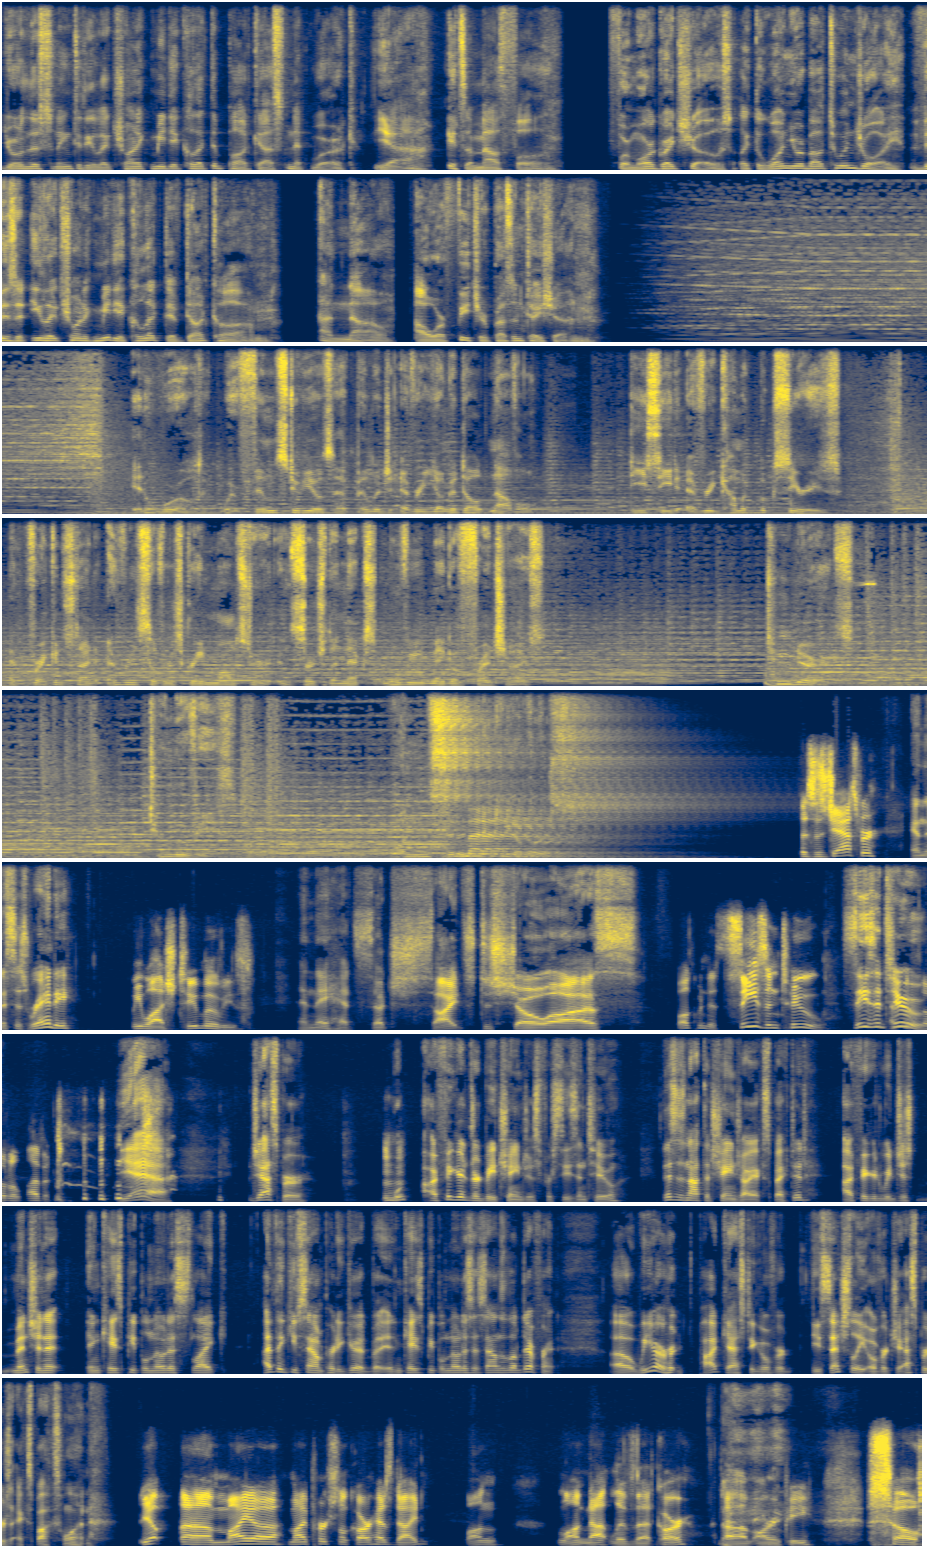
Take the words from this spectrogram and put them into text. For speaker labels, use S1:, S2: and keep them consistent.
S1: You're listening to the Electronic Media Collective Podcast Network. Yeah, it's a mouthful. For more great shows like the one you're about to enjoy, visit electronicmediacollective.com. And now, our feature presentation.
S2: In a world where film studios have pillaged every young adult novel, DC'd every comic book series, and Frankenstein every silver screen monster in search of the next movie mega franchise. Two nerds, two movies, one cinematic universe.
S3: This is Jasper.
S4: And this is Randy.
S3: We watched two movies.
S4: And they had such sights to show us.
S3: Welcome to season two,
S4: Season two.
S3: episode 11.
S4: yeah. Jasper,
S3: Mhm.
S4: I figured there'd be changes for season two. This is not the change I expected. I figured we'd just mention it in case people notice, like, I think you sound pretty good, but in case people notice it sounds a little different. Uh, we are podcasting over essentially over Jasper's Xbox One.
S3: yep. Um, my uh, my personal car has died. Long, long not live that car. Um, RIP. So,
